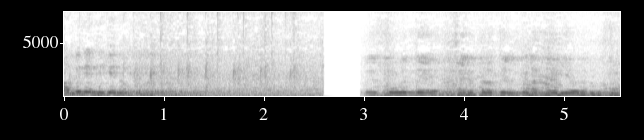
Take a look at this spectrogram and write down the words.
അഭിനന്ദിക്കുന്നു. സ്കൂളിന്റെ ചരിത്രത്തിൽ ഇടം നേടിയ ഒരു ദിവസം.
